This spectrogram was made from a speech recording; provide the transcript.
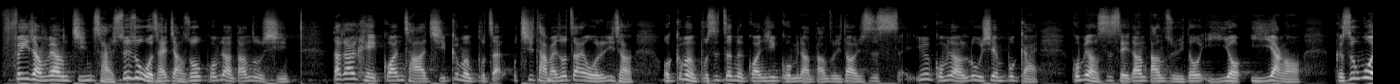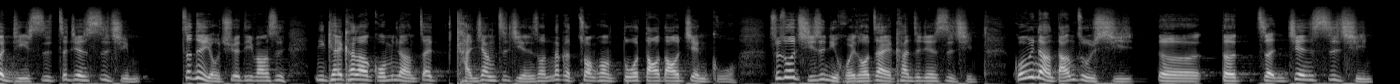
非常非常精彩。所以说我才讲说，国民党党主席，大家可以观察，其实根本不在。其实坦白说，站在我的立场，我根本不是真的关心国民党党主席到底是谁，因为国民党路线不改，国民党是谁当党主席都一样一样哦。可是问题是，这件事情真的有趣的地方是，你可以看到国民党在砍向自己人的时候，那个状况多刀刀见骨。所以说，其实你回头再看这件事情，国民党党主席。的的整件事情，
